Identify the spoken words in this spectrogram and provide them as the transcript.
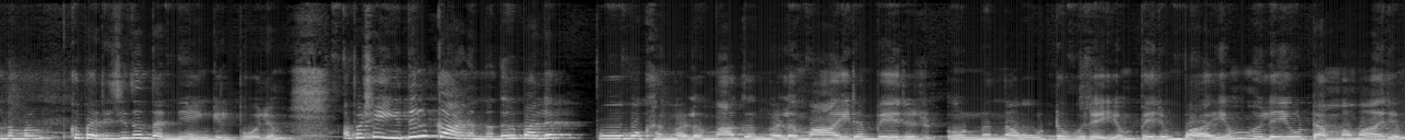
നമ്മൾക്ക് പരിചിതം തന്നെയെങ്കിൽ പോലും പക്ഷേ ഇതിൽ കാണുന്നത് പല പൂമുഖങ്ങളും അകങ്ങളും ആയിരം പേര് ഉണ്ണുന്ന ഊട്ടുപുരയും പെരുമ്പായും മുലയൂട്ടമ്മമാരും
